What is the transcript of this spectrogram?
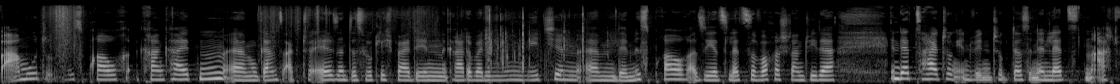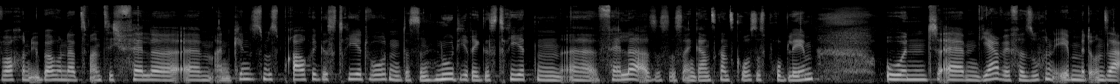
Armut, Missbrauch, Krankheiten. Ähm, ganz aktuell sind es wirklich bei den, gerade bei den jungen Mädchen ähm, der Missbrauch. Also jetzt letzte Woche stand wieder in der Zeitung in Windhoek, dass in den letzten acht Wochen über 120 Fälle ähm, an Kindesmissbrauch registriert wurden. Das sind nur die registrierten äh, Fälle. Also es ist ein ganz, ganz großes Problem. Und ähm, ja, wir versuchen eben mit, unser,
